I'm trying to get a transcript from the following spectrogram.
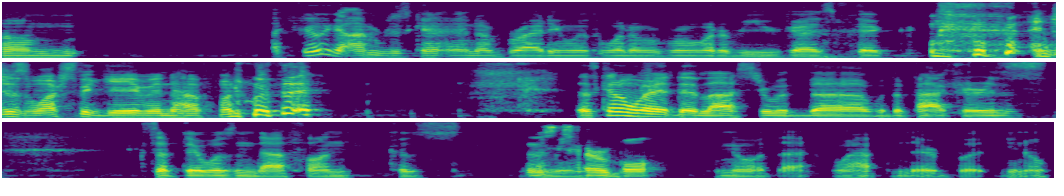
Um, I feel like I'm just gonna end up riding with whatever whatever you guys pick, and just watch the game and have fun with it. That's kind of what I did last year with the with the Packers, except it wasn't that fun because It was I mean, terrible. you know what that what happened there, but you know,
